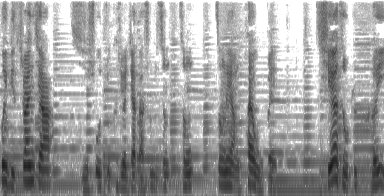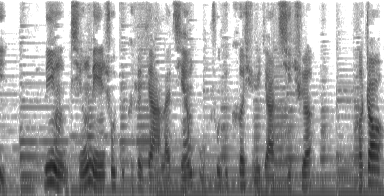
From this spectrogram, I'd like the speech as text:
会比专家级数据科学家的数据增增增量快五倍。企业组织可以利用平民数据科学家来填补数据科学家奇缺和招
